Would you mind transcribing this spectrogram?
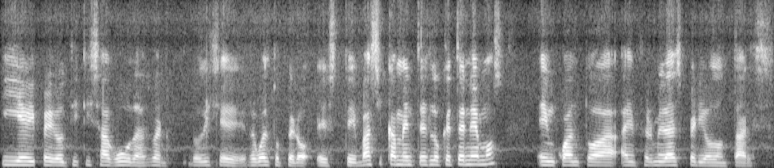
y hay periodontitis agudas. Bueno, lo dije revuelto, pero este, básicamente es lo que tenemos en cuanto a enfermedades periodontales.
